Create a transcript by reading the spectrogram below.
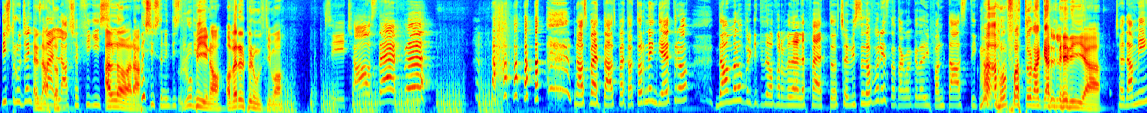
distrugge anche Esatto. quella, cioè fighissimo. Allora, e poi si sono indistruttibili. Rubino, ovvero il penultimo. Sì, ciao Steph. no, aspetta, aspetta, torna indietro. Dammelo perché ti devo far vedere l'effetto. Cioè, visto da fuori è stata qualcosa di fantastico. Ma ho fatto una galleria. Cioè, dammi.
